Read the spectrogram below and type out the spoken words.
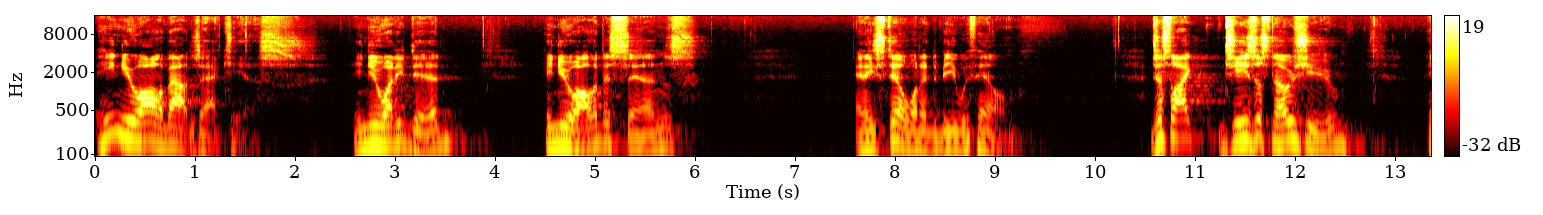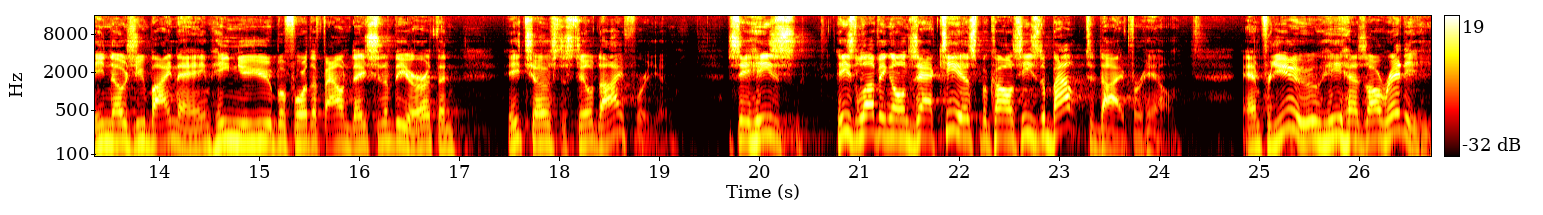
He knew all about Zacchaeus, he knew what he did, he knew all of his sins, and he still wanted to be with him. Just like Jesus knows you, he knows you by name. He knew you before the foundation of the earth, and He chose to still die for you. See, He's, he's loving on Zacchaeus because He's about to die for him. And for you, He has already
